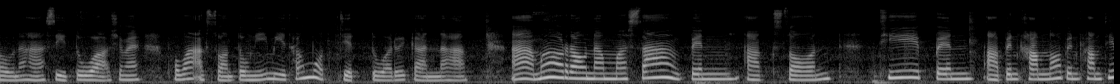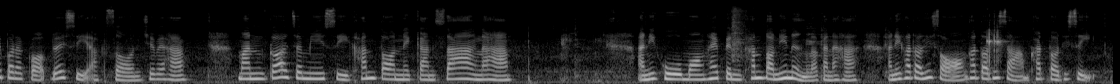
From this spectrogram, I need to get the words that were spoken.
l นะคะ4ตัวใช่ไหมเพราะว่าอักษรตรงนี้มีทั้งหมด 7 ตัวด้วยกันนะคะอ่าเมื่อเรานำมาสร้างเป็นอักษรที่เป็นอ่าเป็นคำเนาะเป็นคำที่ประกอบด้วย 4 อักษรใช่ไหมคะมันก็จะมี 4 ขั้นตอนในการสร้างนะคะอันนี้ครูมองให้เป็นขั้นตอนที่1แล้วกันนะคะ อันนี้ขั้นตอนที่ 2 ขั้นตอนที่ 3 ขั้นตอนที่ 4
